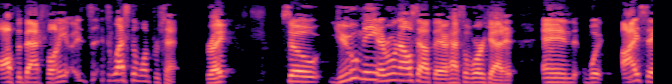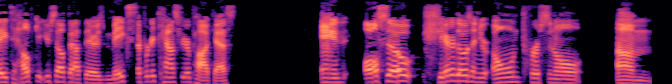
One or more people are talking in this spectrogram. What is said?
off the bat funny, it's, it's less than 1%, right? So you, me, and everyone else out there has to work at it. And what I say to help get yourself out there is make separate accounts for your podcast and also share those on your own personal, um,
